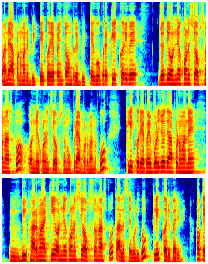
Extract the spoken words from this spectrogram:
ମାନେ ଆପଣମାନେ ବିଟେକ୍ କରିବା ପାଇଁ ଚାହୁଁଥିଲେ ବିଟେକ୍ ଉପରେ କ୍ଲିକ୍ କରିବେ ଯଦି ଅନ୍ୟ କୌଣସି ଅପସନ୍ ଆସୁଥିବ ଅନ୍ୟ କୌଣସି ଅପସନ୍ ଉପରେ ଆପଣମାନଙ୍କୁ କ୍ଲିକ୍ କରିବା ପାଇଁ ପଡ଼ିବ ଯଦି ଆପଣମାନେ ବି ଫାର୍ମା କି ଅନ୍ୟ କୌଣସି ଅପସନ୍ ଆସୁଥିବ ତାହେଲେ ସେଗୁଡ଼ିକୁ କ୍ଲିକ୍ କରିପାରିବେ ଓକେ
